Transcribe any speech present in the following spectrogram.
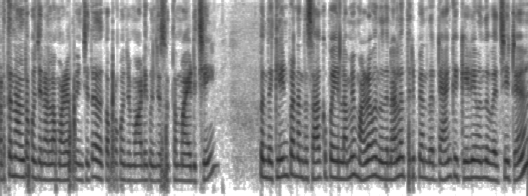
அடுத்த நாள் தான் கொஞ்சம் நல்லா மழை பெஞ்சுது. அதுக்கப்புறம் கொஞ்சம் மாடி கொஞ்சம் சுத்தமாகிடுச்சு இப்போ இந்த க்ளீன் பண்ண அந்த சாக்கு பை எல்லாமே மழை வந்ததுனால திருப்பி அந்த டேங்க்கு கீழே வந்து வச்சுட்டேன்.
